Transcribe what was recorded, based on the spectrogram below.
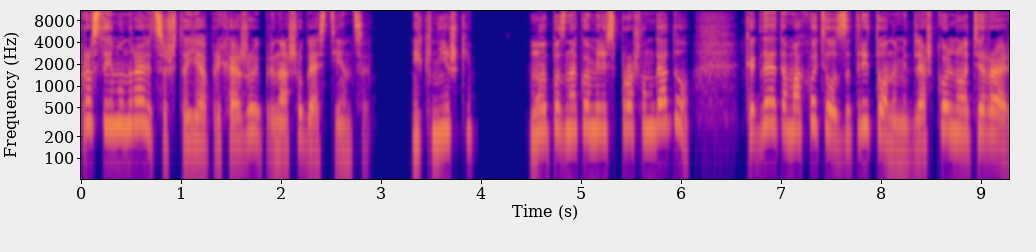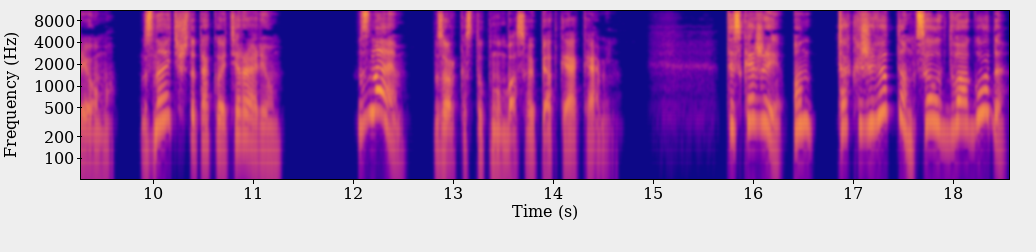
Просто ему нравится, что я прихожу и приношу гостинцы. И книжки. Мы познакомились в прошлом году, когда я там охотилась за тритонами для школьного террариума. Знаете, что такое террариум?» «Знаем», — зорко стукнул босой пяткой о камень. «Ты скажи, он так и живет там целых два года?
